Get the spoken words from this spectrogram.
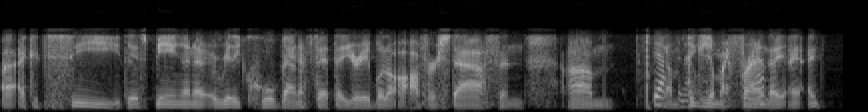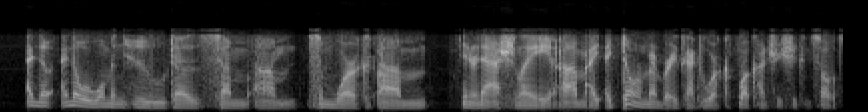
I I could see this being an, a really cool benefit that you're able to offer staff, and um, you know, I'm thinking of my friend. Yeah. I, I I know I know a woman who does some um, some work um, internationally. Um, I, I don't remember exactly what what country she consults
